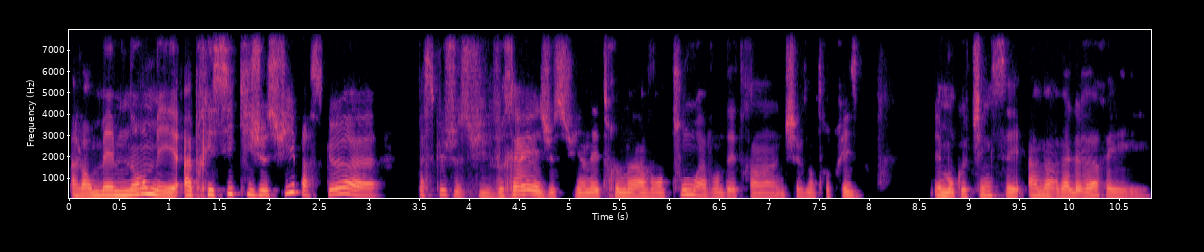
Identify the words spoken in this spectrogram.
alors même non, mais apprécie qui je suis parce que parce que je suis vraie, je suis un être humain avant tout, avant d'être un, une chef d'entreprise. Et mon coaching, c'est à ma valeur et,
